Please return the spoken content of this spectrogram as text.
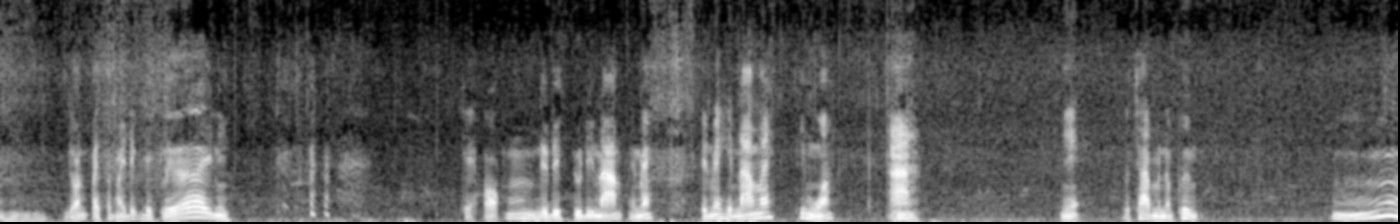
อย้อนไปสมัยเด็กๆเลยนี่ แกะออกอดูดิดูดิน้ำเห็นไหมเห็นไหมเห็นน้ำไหมที่หัว อ่านี่รสชาติเหมือนน้ำผึ้งอืม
